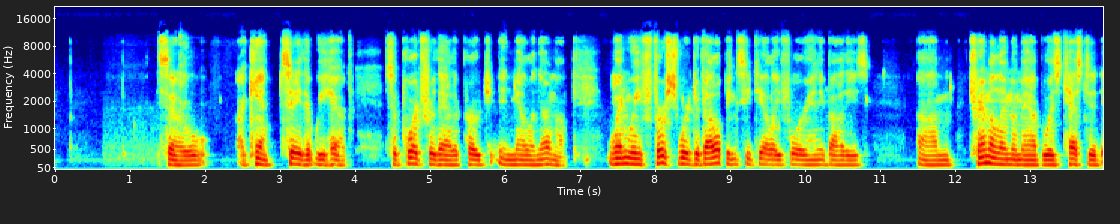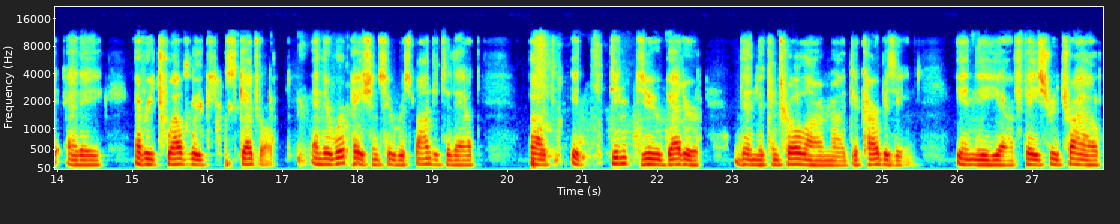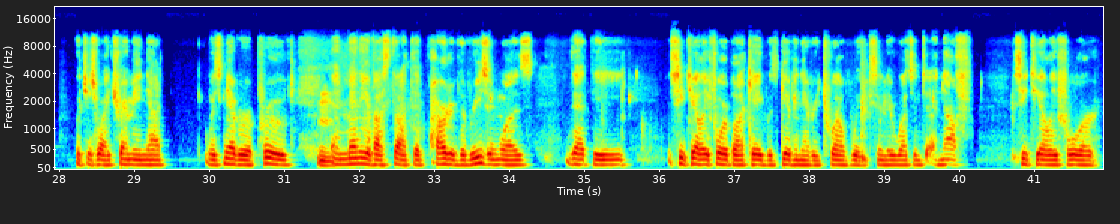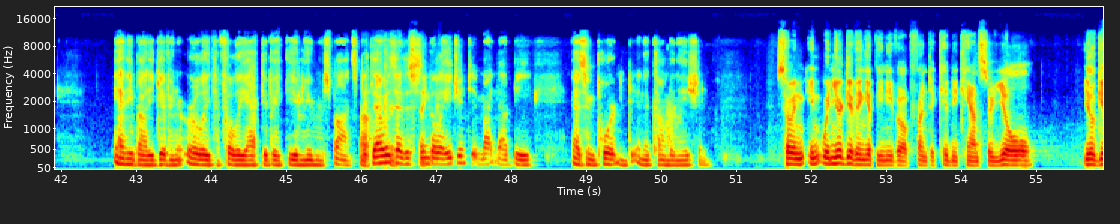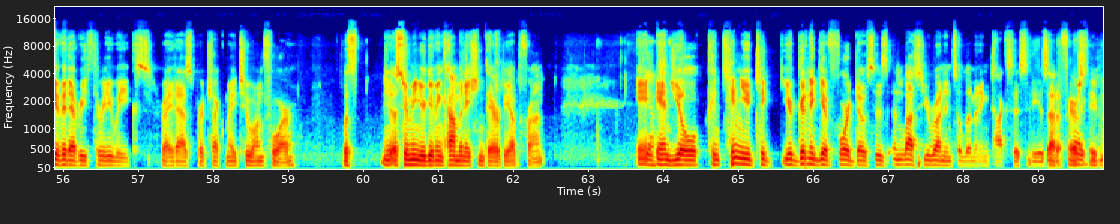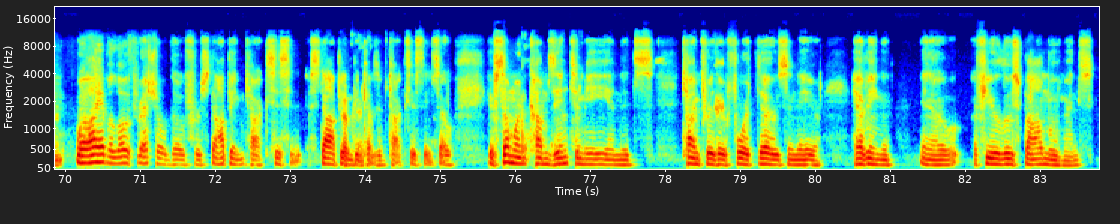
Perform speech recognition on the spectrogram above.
so I can't say that we have support for that approach in melanoma. When we first were developing CTLA4 antibodies, um, tremelimumab was tested at a every 12 week schedule and there were patients who responded to that but it didn't do better than the control arm uh, in the uh, phase three trial which is why tremi not was never approved mm. and many of us thought that part of the reason was that the ctla4 blockade was given every 12 weeks and there wasn't enough ctla4 antibody given early to fully activate the immune response. But that was at a single agent. It might not be as important in a combination. So, in, in, when you're giving ipi-nivo up front to kidney cancer, you'll you'll give it every three weeks, right? As per checkmate two on four. Let's you know, assuming you're giving combination therapy up front and, yes. and you'll continue to you're going to give four doses unless you run into limiting toxicity is that a fair right. statement well i have a low threshold though for stopping toxicity stopping okay. because of toxicity so if someone comes into me and it's time for their fourth dose and they're having you know a few loose bowel movements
